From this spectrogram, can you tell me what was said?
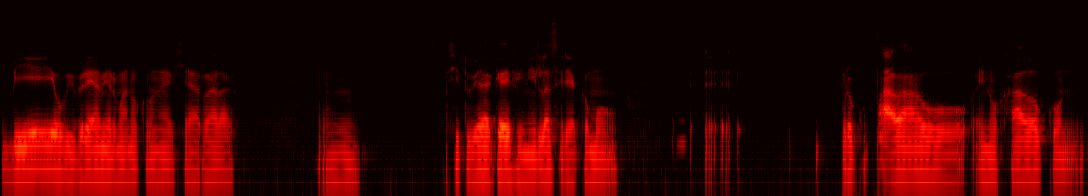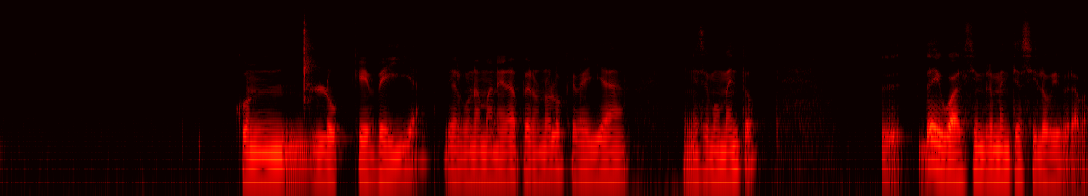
vi o vibré a mi hermano con una energía rara. Em, si tuviera que definirla, sería como eh, preocupada o enojado con, con lo que veía de alguna manera, pero no lo que veía en ese momento. Eh, da igual, simplemente así lo vibraba.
